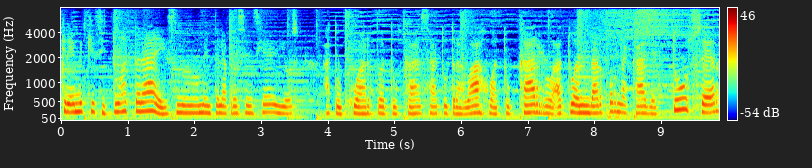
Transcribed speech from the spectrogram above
créeme que si tú atraes nuevamente la presencia de Dios, a tu cuarto, a tu casa, a tu trabajo, a tu carro, a tu andar por la calle, tu ser,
